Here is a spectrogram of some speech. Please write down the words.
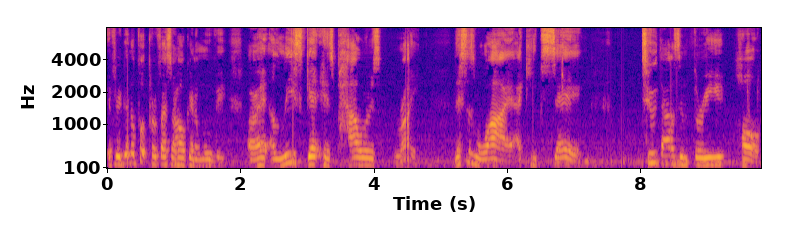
if you're gonna put Professor Hulk in a movie, all right, at least get his powers right. This is why I keep saying 2003 Hulk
